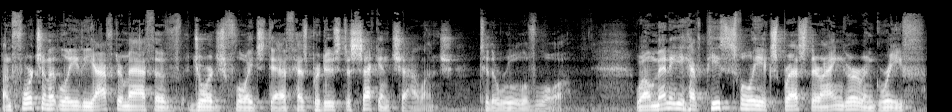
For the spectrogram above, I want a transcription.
Unfortunately, the aftermath of George Floyd's death has produced a second challenge to the rule of law. While many have peacefully expressed their anger and grief,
